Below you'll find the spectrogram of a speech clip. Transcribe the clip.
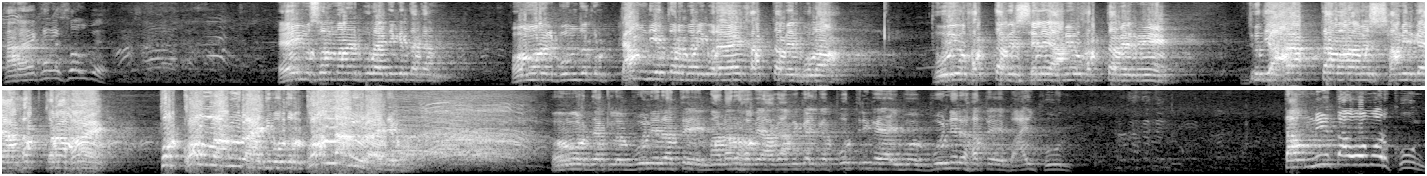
খারায় খারায় চলবে। এই মুসলমানের পোলায় দিকে তাকান। অমরের বোন যখন টান দিয়ে তোর বাড়ি বলে, "এই খাত্তাবের পোলা, তুইও খাত্তাবের ছেলে, আমিও খাত্তাবের মেয়ে। যদি আর একটা বার আমার স্বামীর গায়ে আঘাত করা হয়, তোর কল্লা উড়াই দিব, তোর কল্লা উড়াই দেব। অমর দেখল, বোনের হাতে মার্ডার হবে আগামীকালকে পত্রিকায় আইব, বোনের হাতে ভাই খুন। তাও নেতা ওমর খুন।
